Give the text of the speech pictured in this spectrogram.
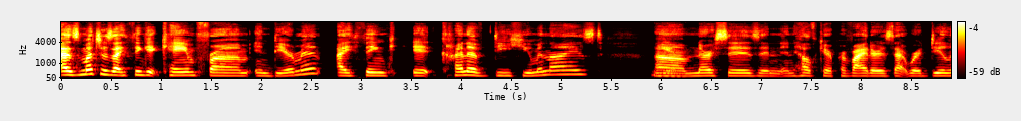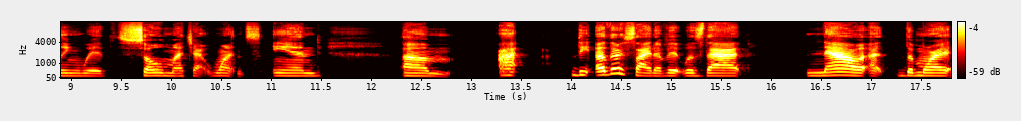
as much as I think it came from endearment, I think it kind of dehumanized Yeah. um, nurses and, and healthcare providers that were dealing with so much at once. And um, I, the other side of it was that now, uh, the more I,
